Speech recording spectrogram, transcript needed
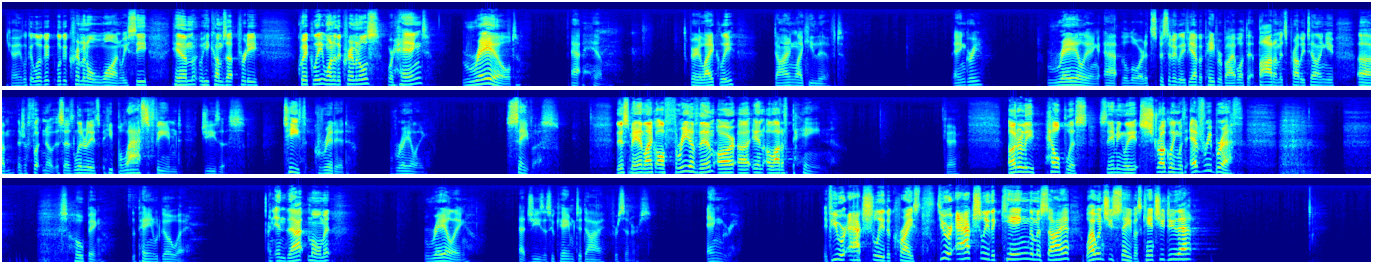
Okay, look at, look, at, look at criminal one. We see him, he comes up pretty quickly. One of the criminals were hanged, railed at him very likely dying like he lived. Angry, railing at the Lord. It's specifically, if you have a paper Bible, at the bottom, it's probably telling you um, there's a footnote that says literally he blasphemed Jesus. Teeth gritted, railing. Save us. This man, like all three of them, are uh, in a lot of pain. Okay? Utterly helpless, seemingly struggling with every breath hoping the pain would go away. And in that moment, railing at Jesus who came to die for sinners, angry. If you were actually the Christ, if you were actually the King, the Messiah, why wouldn't you save us? Can't you do that?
